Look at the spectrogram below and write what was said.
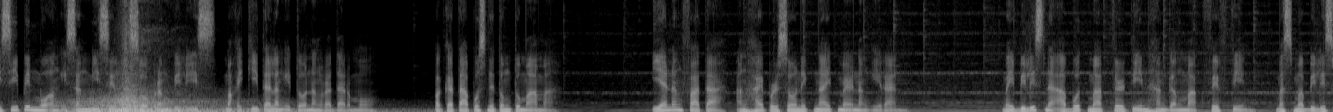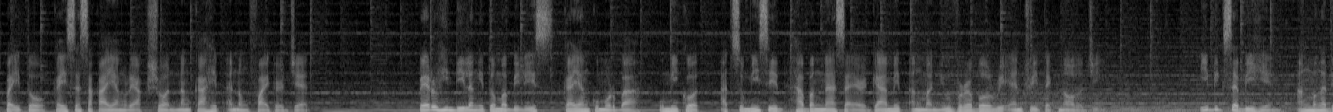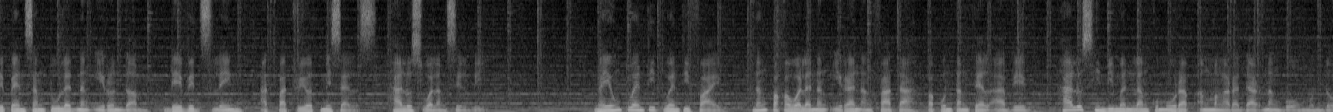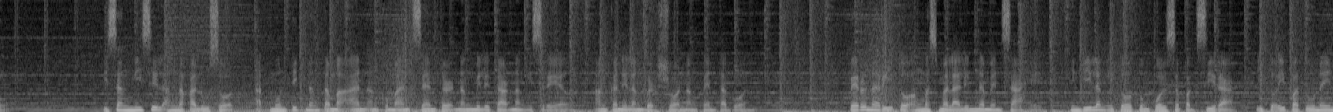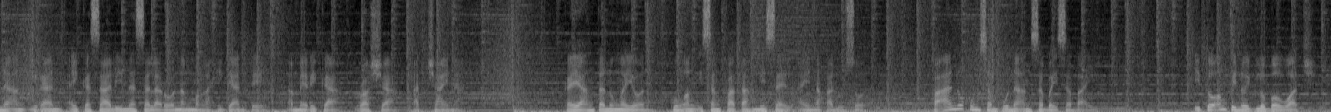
Isipin mo ang isang misil na sobrang bilis, makikita lang ito ng radar mo. Pagkatapos nitong tumama. Iyan ang FATA, ang hypersonic nightmare ng Iran. May bilis na abot Mach 13 hanggang Mach 15, mas mabilis pa ito kaysa sa kayang reaksyon ng kahit anong fighter jet. Pero hindi lang ito mabilis, kayang kumurba, umikot, at sumisid habang nasa air gamit ang maneuverable re-entry technology. Ibig sabihin, ang mga depensang tulad ng Iron Dome, David Sling, at Patriot missiles, halos walang silbi. Ngayong 2025, nang pakawalan ng Iran ang Fatah papuntang Tel Aviv, halos hindi man lang kumurap ang mga radar ng buong mundo. Isang misil ang nakalusot at muntik ng tamaan ang command center ng militar ng Israel, ang kanilang bersyon ng Pentagon. Pero narito ang mas malalim na mensahe, hindi lang ito tungkol sa pagsira, ito ay patunay na ang Iran ay kasali na sa laro ng mga higante, Amerika, Russia, at China. Kaya ang tanong ngayon, kung ang isang Fatah missile ay nakalusot. Paano kung sampu na ang sabay-sabay? Ito ang Pinoy Global Watch,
